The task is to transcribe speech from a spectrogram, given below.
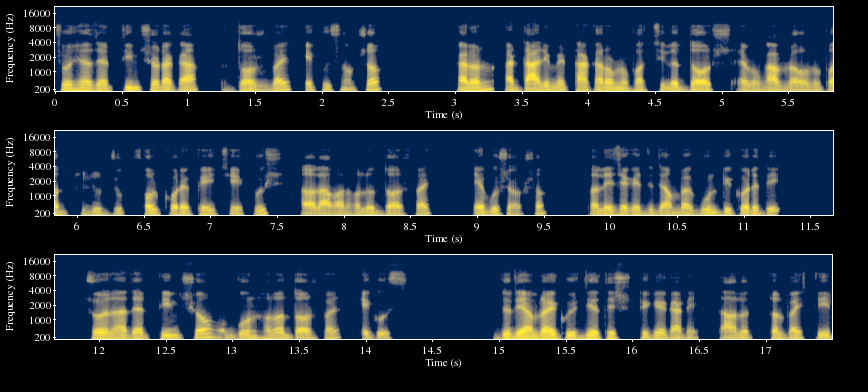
ছয় হাজার তিনশো টাকা দশ বাই একুশ অংশ। কারণ, আর ডালিমের টাকার অনুপাত ছিল দশ এবং আমরা অনুপাতগুলো যোগফল করে পেয়েছি একুশ, তাহলে আমার হলো দশ বাই একুশ অংশ। তাহলে এই জায়গায় যদি আমরা গুণটি করে দিই, ছয় হাজার তিনশো গুণ হলো দশ বাই একুশ। যদি আমরা একুশ দিয়ে তেষট্টিকে কাটি, তাহলে টোটাল বাই তিন।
